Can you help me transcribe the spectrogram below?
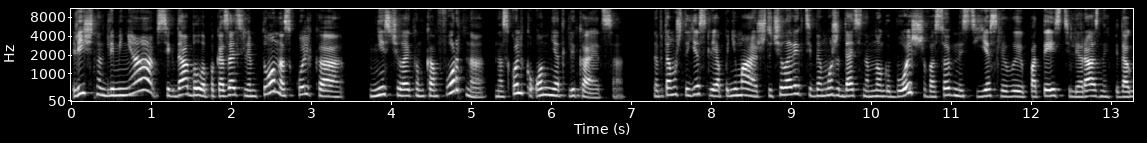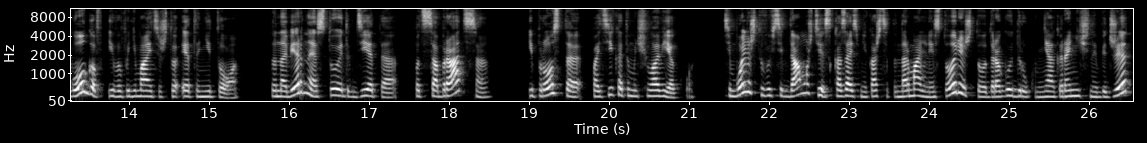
Лично для меня всегда было показателем то, насколько мне с человеком комфортно, насколько он мне откликается. Да потому что если я понимаю, что человек тебе может дать намного больше, в особенности, если вы потестили разных педагогов, и вы понимаете, что это не то, то, наверное, стоит где-то подсобраться и просто пойти к этому человеку. Тем более, что вы всегда можете сказать, мне кажется, это нормальная история, что, дорогой друг, у меня ограниченный бюджет,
